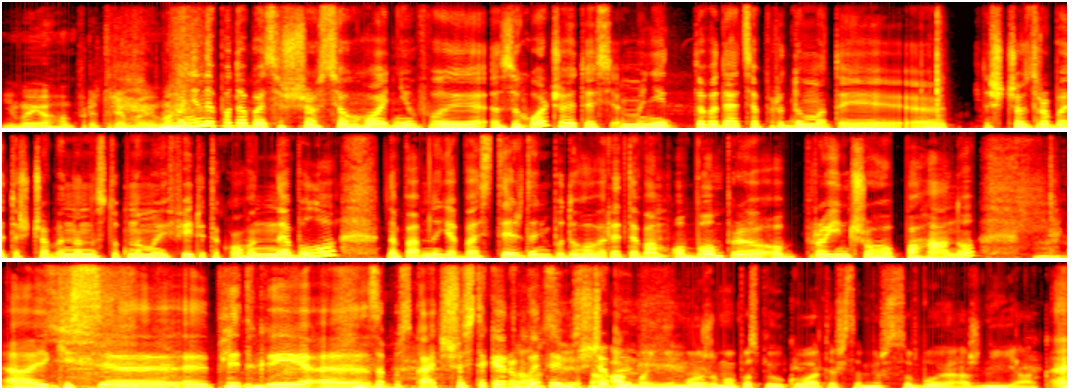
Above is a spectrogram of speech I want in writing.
і ми його притримуємо. Мені не подобається, що сьогодні ви згоджуєтесь. Мені доведеться придумати, е, що зробити, щоб на наступному ефірі такого не було. Напевно, я весь тиждень буду говорити вам обом про про іншого погано, якісь е, е, плітки запускати, щось таке робити. Так, щоб... А ми не можемо поспілкуватися між собою аж ніяк.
